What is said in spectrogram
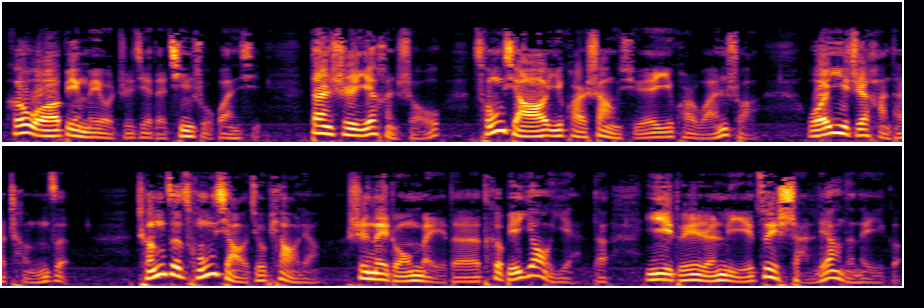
和我并没有直接的亲属关系，但是也很熟，从小一块上学，一块玩耍。我一直喊她橙子。橙子从小就漂亮，是那种美的特别耀眼的，一堆人里最闪亮的那一个。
